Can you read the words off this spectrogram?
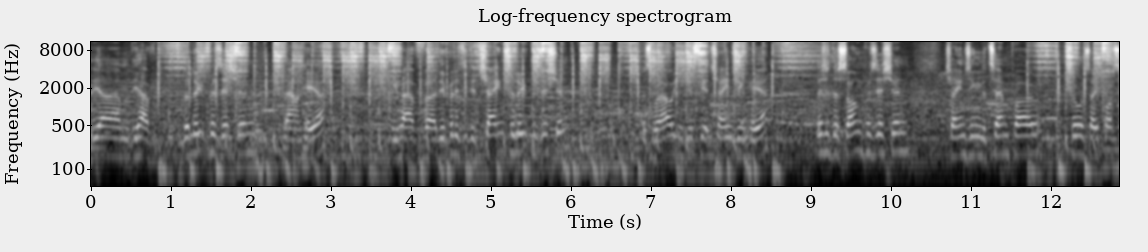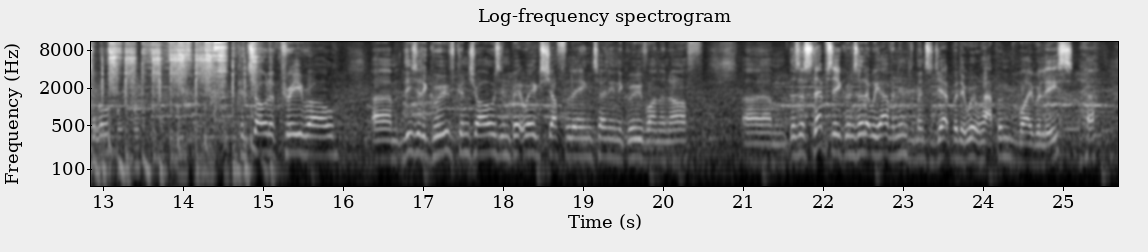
the um, you have the loop position down here. You have uh, the ability to change the loop position as well. You can see it changing here. This is the song position changing the tempo, it's also possible. Control of pre-roll, um, these are the groove controls in Bitwig, shuffling, turning the groove on and off. Um, there's a step sequencer that we haven't implemented yet, but it will happen by release.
